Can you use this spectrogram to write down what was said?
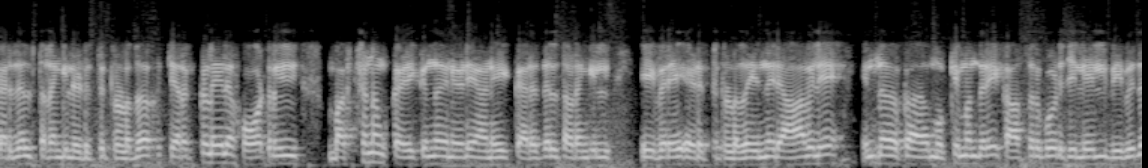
കരുതൽ തടങ്കിൽ എടുത്തിട്ടുള്ളത് ചെർക്കളയിലെ ഹോട്ടലിൽ ഭക്ഷണം കഴിക്കുന്നതിനിടെയാണ് ഈ കരുതൽ തടങ്കിൽ ഇവരെ എടുത്തിട്ടുള്ളത്. ഇന്ന് രാവിലെ ഇന്ന് മുഖ്യമന്ത്രി കാസർഗോഡ് ജില്ലയിൽ വിവിധ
